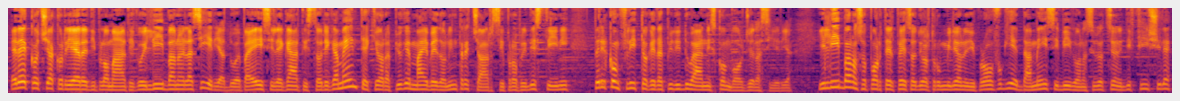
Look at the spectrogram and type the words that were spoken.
Ed eccoci a Corriere Diplomatico, il Libano e la Siria, due paesi legati storicamente e che ora più che mai vedono intrecciarsi i propri destini per il conflitto che da più di due anni sconvolge la Siria. Il Libano sopporta il peso di oltre un milione di profughi e da mesi vive una situazione difficile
